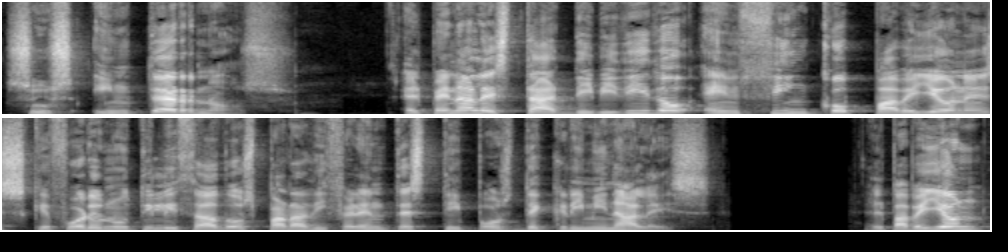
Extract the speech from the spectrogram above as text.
Sus internos, el penal está dividido en cinco pabellones que fueron utilizados para diferentes tipos de criminales. El pabellón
